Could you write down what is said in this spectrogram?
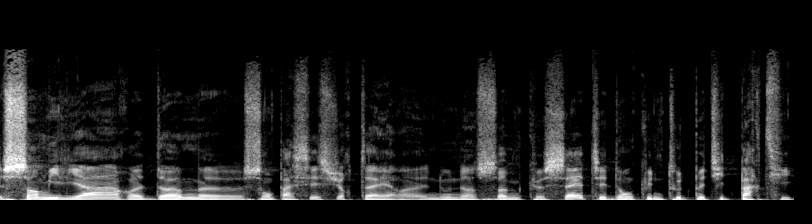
100 milliards d'hommes sont passés sur Terre. Nous n'en sommes que 7, et donc une toute petite partie.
